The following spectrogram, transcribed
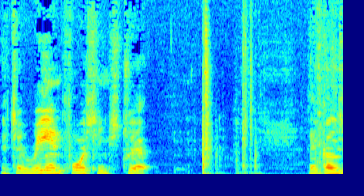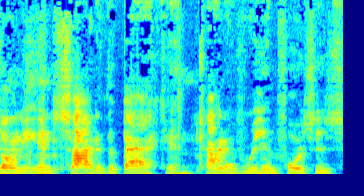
It's a reinforcing strip that goes on the inside of the back and kind of reinforces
